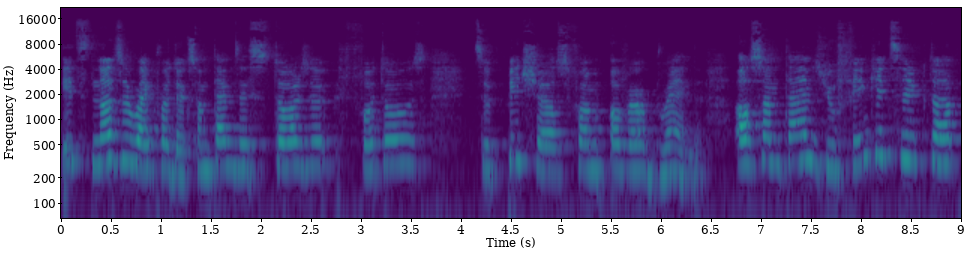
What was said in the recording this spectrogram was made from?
it's not the right product. Sometimes they stole the photos, the pictures from other brand. Or sometimes you think it's silk top,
